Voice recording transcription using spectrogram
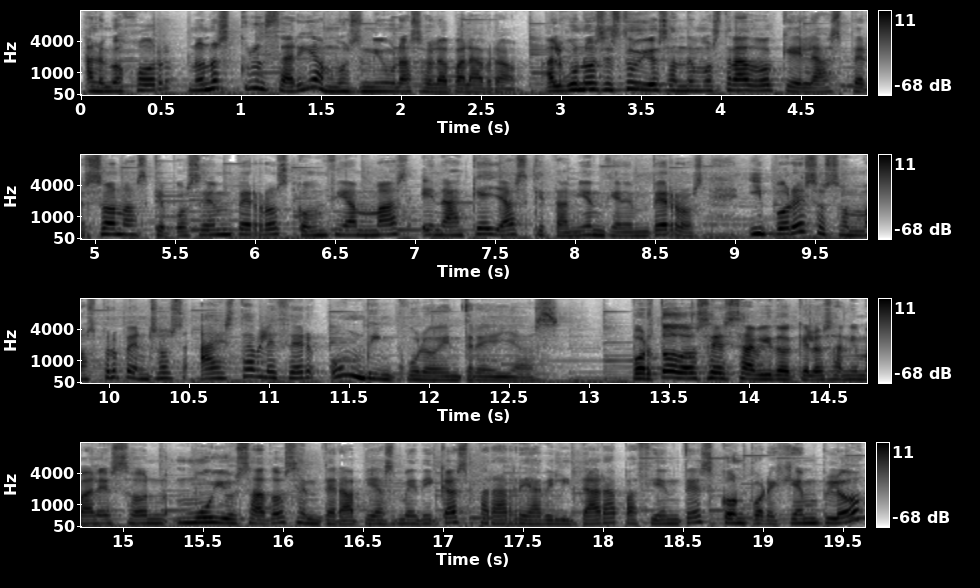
a lo mejor no nos cruzaríamos ni una sola palabra. Algunos estudios han demostrado que las personas que poseen perros confían más en aquellas que también tienen perros y por eso son más propensos a establecer un vínculo entre ellas. Por todos es sabido que los animales son muy usados en terapias médicas para rehabilitar a pacientes con, por ejemplo,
